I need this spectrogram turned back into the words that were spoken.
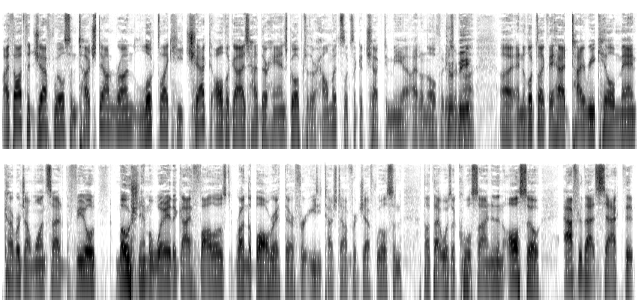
I thought that Jeff Wilson touchdown run looked like he checked. All the guys had their hands go up to their helmets. Looks like a check to me. I, I don't know if it Could is or be. not. Uh, and it looked like they had Tyreek Hill man coverage on one side of the field, motion him away. The guy follows, run the ball right there for easy touchdown for Jeff Wilson. Thought that was a cool sign. And then also after that sack that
